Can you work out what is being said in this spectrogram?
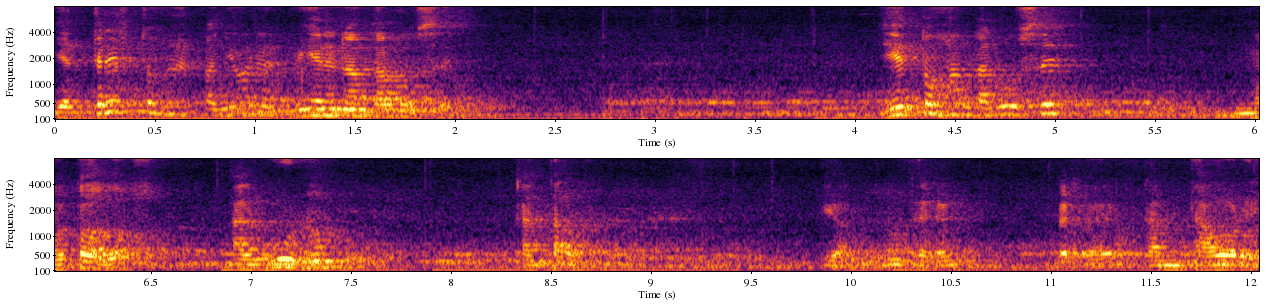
Y entre estos españoles vienen andaluces. Y estos andaluces no todos, algunos cantaban, y algunos eran verdaderos cantadores.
